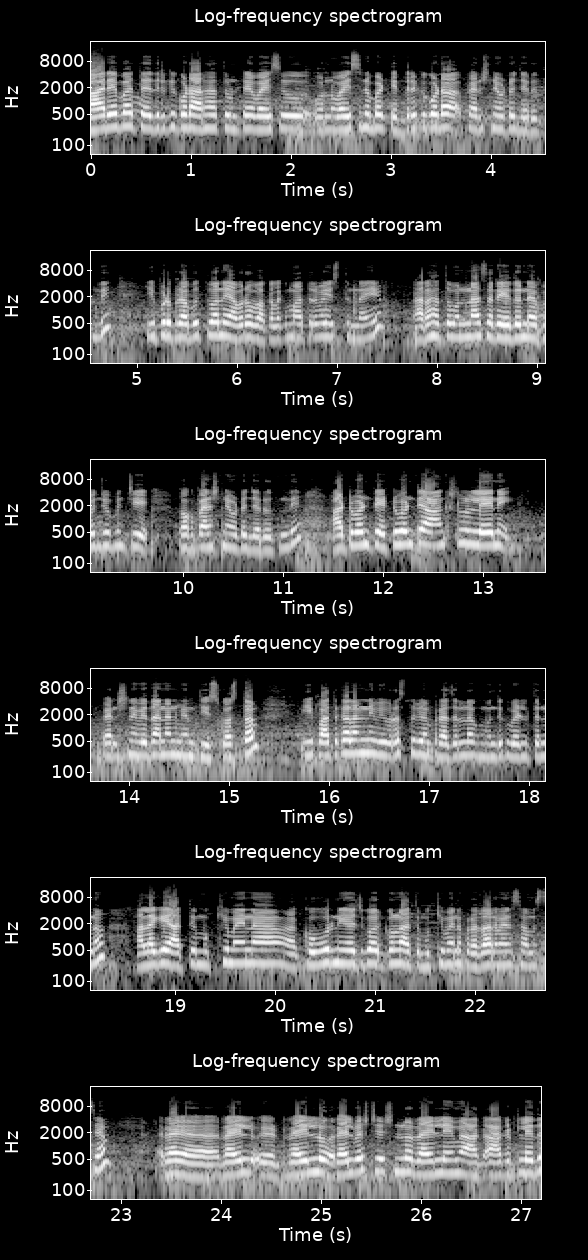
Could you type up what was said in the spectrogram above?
భార్యాభర్త ఇద్దరికి కూడా అర్హత ఉంటే వయసు ఉన్న వయసును బట్టి ఇద్దరికి కూడా పెన్షన్ ఇవ్వడం జరుగుతుంది. ఇప్పుడు ప్రభుత్వాలు ఎవరో ఒకరికి మాత్రమే ఇస్తున్నాయి. అర్హత ఉన్నా సరే ఏదో నెపం చూపించి ఒక పెన్షన్ ఇవ్వడం జరుగుతుంది. అటువంటి ఎటువంటి ఆంక్షలు లేని పెన్షన్ విధానాన్ని మేము తీసుకొస్తాం. ఈ పథకాలన్నీ వివరిస్తూ మేము ప్రజల్లోకి ముందుకు వెళుతున్నాం. అలాగే అతి ముఖ్యమైన కొవ్వూరు నియోజకవర్గంలో అతి ముఖ్యమైన ప్రధానమైన సమస్య రై రైలు రైళ్ళు రైల్వే స్టేషన్లో రైళ్ళు ఏమీ ఆగట్లేదు.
